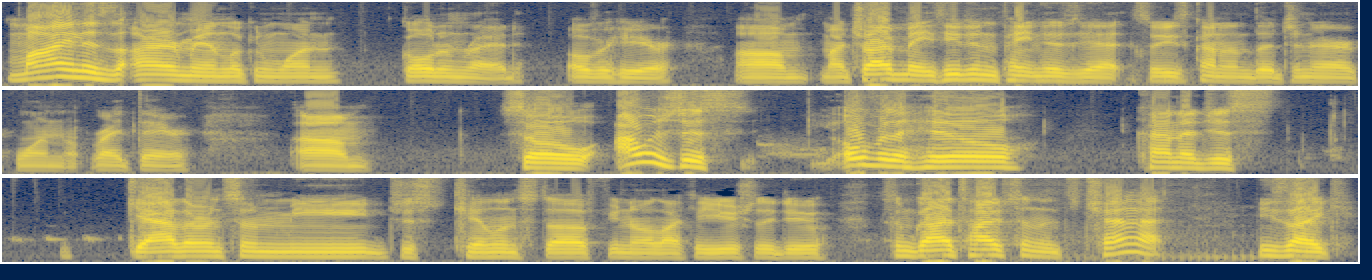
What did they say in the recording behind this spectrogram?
mine is the Iron Man looking one, golden red, over here. Um, my tribe mate, he didn't paint his yet, so he's kind of the generic one right there. Um, so, I was just over the hill, kind of just gathering some meat, just killing stuff, you know, like I usually do. Some guy types in the chat. He's like,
